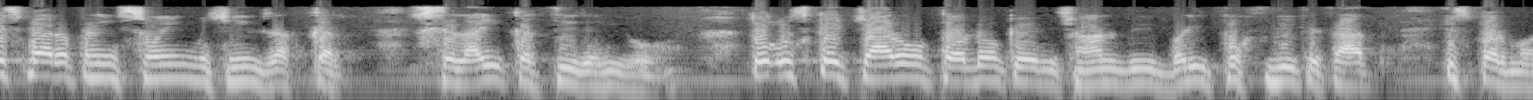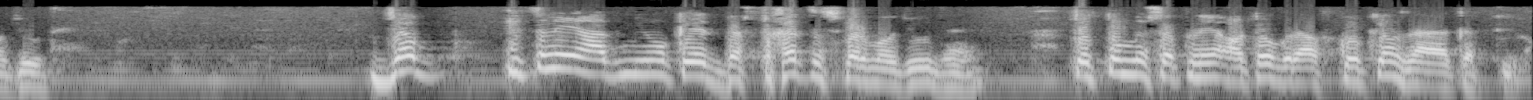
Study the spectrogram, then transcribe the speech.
اس پر اپنی سوئنگ مشین رکھ کر سلائی کرتی رہی ہو، تو اس کے چاروں پودوں کے نشان بھی بڑی پختگی کے ساتھ اس پر موجود ہیں۔ جب اتنے آدمیوں کے دستخط اس پر موجود ہیں، تو تم اس اپنے آٹوگراف کو کیوں ضائع کرتی ہو؟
